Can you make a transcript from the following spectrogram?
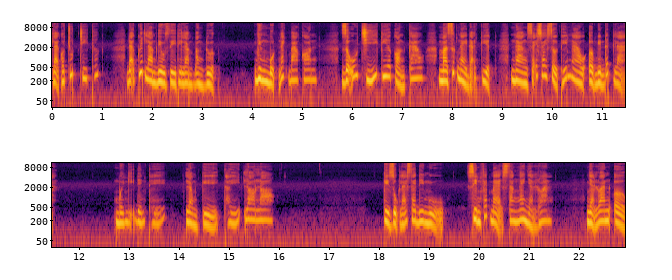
lại có chút tri thức. Đã quyết làm điều gì thì làm bằng được. Nhưng một nách ba con, dẫu trí kia còn cao mà sức này đã kiệt, nàng sẽ xoay sở thế nào ở miền đất lạ? Mới nghĩ đến thế, lòng Kỳ thấy lo lo. Kỳ dục lái xe đi ngủ, xin phép mẹ sang ngay nhà Loan. Nhà Loan ở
